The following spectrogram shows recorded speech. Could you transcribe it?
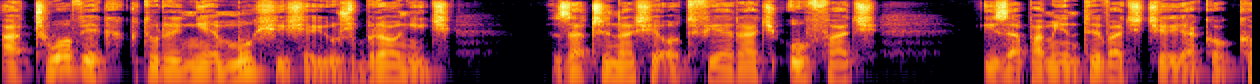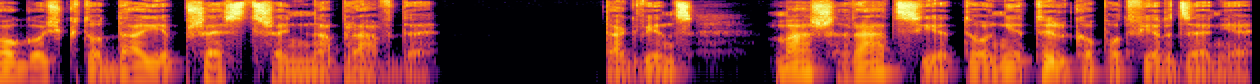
A człowiek, który nie musi się już bronić, zaczyna się otwierać, ufać i zapamiętywać cię jako kogoś, kto daje przestrzeń na prawdę. Tak więc masz rację to nie tylko potwierdzenie,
